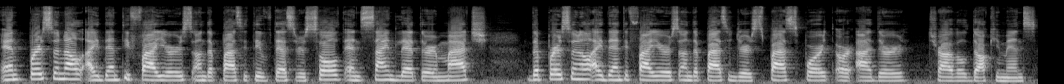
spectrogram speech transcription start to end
and personal identifiers on the positive test result and signed letter match the personal identifiers on the passenger's passport or other travel documents.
